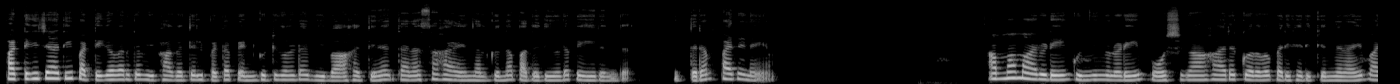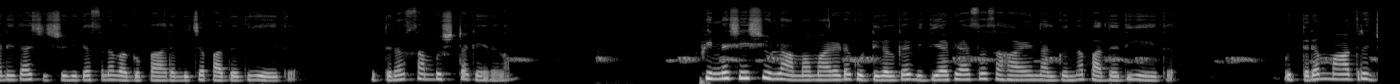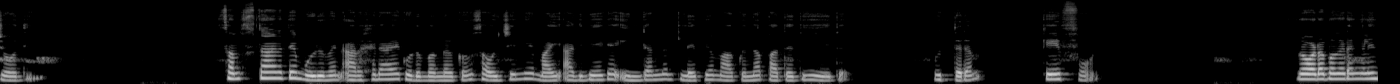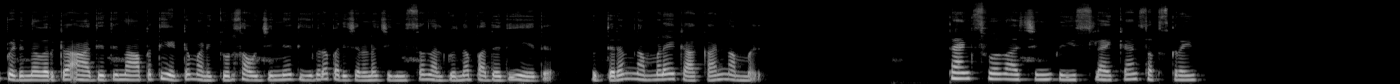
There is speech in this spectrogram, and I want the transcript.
പട്ടികജാതി പട്ടികവർഗ വിഭാഗത്തിൽപ്പെട്ട പെൺകുട്ടികളുടെ വിവാഹത്തിന് ധനസഹായം നൽകുന്ന പദ്ധതിയുടെ പേരെന്ത്? ഉത്തരം പരിണയം. അമ്മമാരുടെയും കുഞ്ഞുങ്ങളുടെയും പോഷകാഹാരക്കുറവ് പരിഹരിക്കുന്നതിനായി വനിതാ ശിശു വികസന വകുപ്പ് ആരംഭിച്ച പദ്ധതി ഏത്? ഉത്തരം സമ്പുഷ്ട കേരളം. ഭിന്നശേഷിയുള്ള അമ്മമാരുടെ കുട്ടികൾക്ക് വിദ്യാഭ്യാസ സഹായം നൽകുന്ന പദ്ധതി ഏത്? ഉത്തരം മാതൃജ്യോതി. സംസ്ഥാനത്തെ മുഴുവൻ അർഹരായ കുടുംബങ്ങൾക്കും സൗജന്യമായി അതിവേഗ ഇന്റർനെറ്റ് ലഭ്യമാക്കുന്ന പദ്ധതി ഏത്? ഉത്തരം കെ ഫോൺ. റോഡപകടങ്ങളിൽ പെടുന്നവർക്ക് ആദ്യത്തെ നാൽപ്പത്തിയെട്ട് മണിക്കൂർ സൗജന്യ തീവ്രപരിചരണ ചികിത്സ നൽകുന്ന പദ്ധതി ഏത്? ഉത്തരം നമ്മളെ കാക്കാൻ നമ്മൾ. Thanks for watching. Please like and subscribe.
